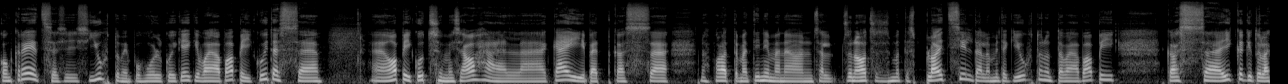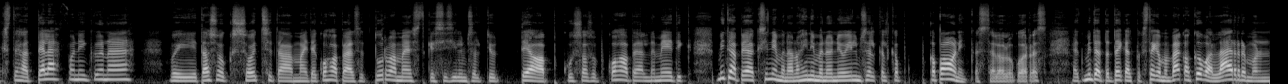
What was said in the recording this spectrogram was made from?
konkreetse siis juhtumi puhul, kui keegi vajab abi, kuidas see äh, abi kutsumise ahel äh, käib, et kas noh, oletame, et inimene on seal sõna otseses mõttes platsil, tal on midagi juhtunud, ta vajab abi, kas ikkagi tuleks teha telefonikõne või tasuks otsida, ma ei tea, kohapealset turvameest, kes siis ilmselt ju teab, kus asub kohapealne meedik, mida peaks inimene, noh, inimene on ju ilmselgelt ka, ka paanikas seal olukorras, et mida ta tegelikult peaks tegema, väga kõva lärm on,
